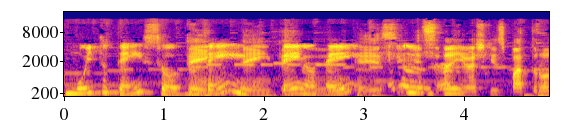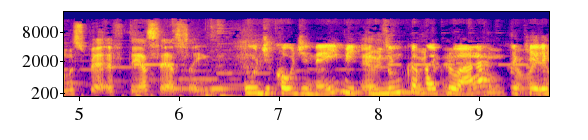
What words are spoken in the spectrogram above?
muito tenso? Tem, não tem? tem, Tem, não um- tem? Esse, Tem um- esse daí eu acho que os patronos têm acesso ainda. O de Codename, que É, nunca vai pro ar, porque.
